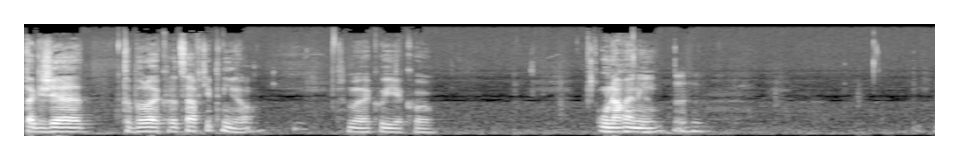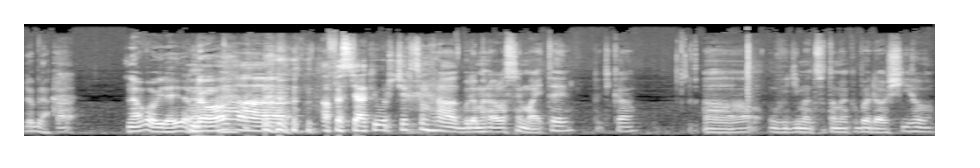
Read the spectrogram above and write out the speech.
Takže to bylo jako docela vtipný, no. Jsme byli takový jako unavený. Dobrá. No, povídej teda. No a, a festiáky určitě chcem hrát. Budeme hrát vlastně Mighty teďka. A uvidíme, co tam jako bude dalšího.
